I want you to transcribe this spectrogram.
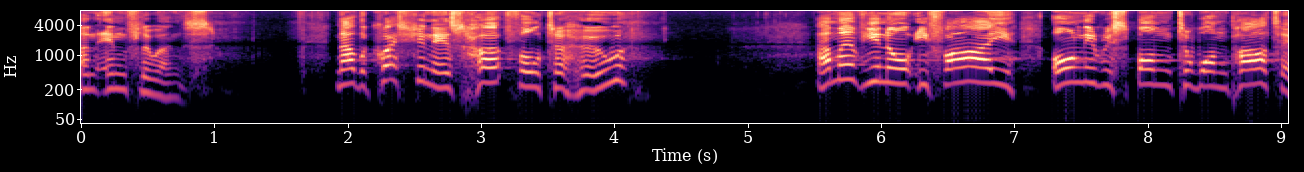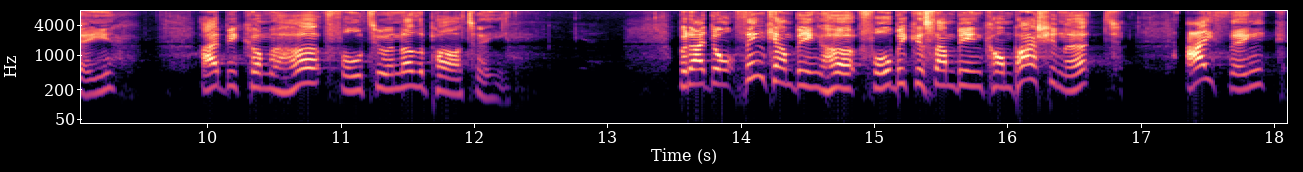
and influence. Now, the question is hurtful to who How many of you know if I only respond to one party, I become hurtful to another party? But I don't think I'm being hurtful because I'm being compassionate. I think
